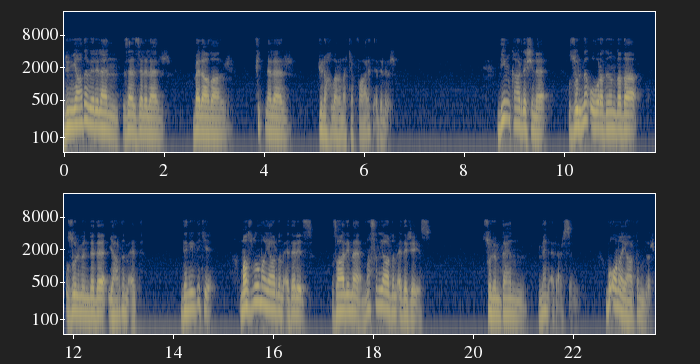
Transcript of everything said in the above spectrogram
Dünyada verilen zelzeleler, belalar, fitneler günahlarına kefaret edilir. Din kardeşine zulme uğradığında da zulmünde de yardım et. Denildi ki, mazluma yardım ederiz, zalime nasıl yardım edeceğiz? Zulümden men edersin. Bu ona yardımdır.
